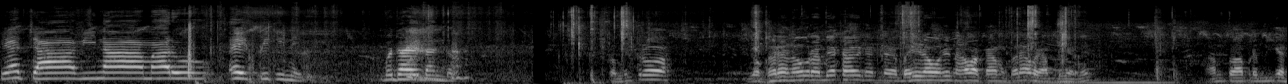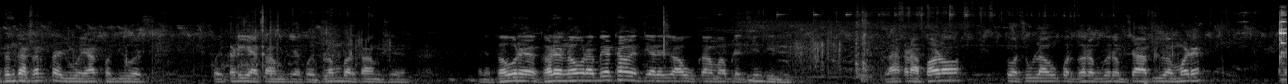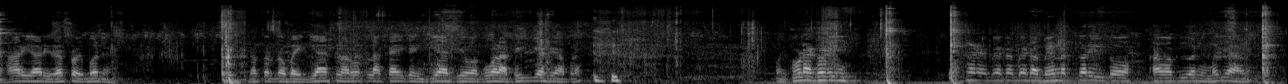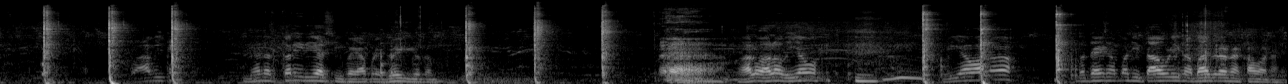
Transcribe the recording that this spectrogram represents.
એ ચા વિના મારું એ પીતી નહીં. બધાએ દંડ. તો મિત્રો જો ઘરે નવરા બેઠા હોય ને એટલે બૈરાઓ છે ને આવા કામ કરાવે આપણે એને. આમ તો આપણે બીજા ધંધા કરતા જ હોય આખો દિવસ. કોઈ કડિયા કામ છે કોઈ પ્લમ્બર કામ છે. અને ઘરે ઘરે નવરા બેઠા હોય ત્યારે જો આવું કામ આપણે જીંદી લઈએ. લાકડા ફાડો તો ચૂલા ઉપર ગરમ ગરમ ચા પીવા મળે અને સારી સારી રસોઈ બને. નકર તો ભાઈ ગેસના રોટલા ખાઈ કઈ ગેસ જેવા ગોળા થઈ ગયા છે આપણે. પણ થોડા ઘણી ઘરે બેઠા બેઠા મહેનત કરી તો ખાવા પીવાની મજા આવે. તો આવી કંઈક મહેનત કરી રહ્યા છીએ ભાઈ આપણે, જોઈ લ્યો તમે. હાલો હાલો, વિયાવો. વિયાવો, હાલો. બધાયના પછી તાવડીના બાજરાના ખાવાના.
